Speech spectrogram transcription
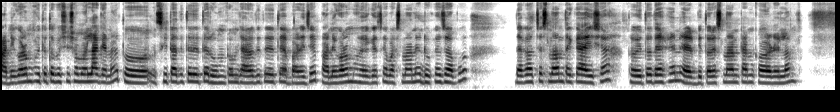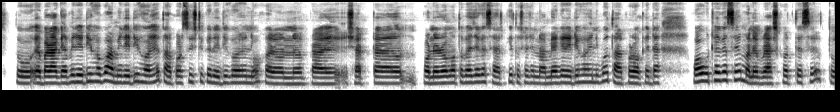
পানি গরম হইতে তো বেশি সময় লাগে না, তো সিটা দিতে দিতে, রুম টুম ঝাড়ু দিতে দিতে এবারে যে পানি গরম হয়ে গেছে, এবার স্নানে ঢুকে যাব। দেখা হচ্ছে স্নান থেকে আইসা, তো এই তো দেখেন এর ভিতরে স্নান টান করে নিলাম। তো এবার আগে আমি রেডি হব, আমি রেডি হয়ে তারপর সৃষ্টিকে রেডি করে নিব, কারণ প্রায় সাতটা পনেরো মতো বেজে গেছে আর কি, তো সেজন্য আমি আগে রেডি হয়ে নিব, তারপর ওকে ও উঠে গেছে মানে ব্রাশ করতেছে, তো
